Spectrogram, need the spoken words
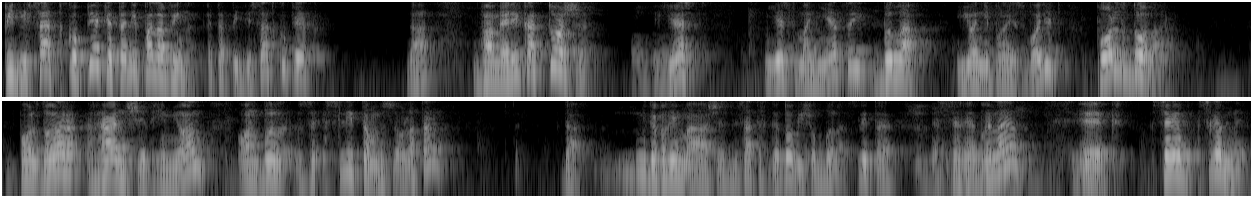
50 копеек это не половина, это 50 копеек. Да? В Америке тоже есть, есть монеты, была, ее не производит, полдоллара. Полдоллара раньше времен, он был слитым золотом, да, мы говорим о 60-х годах, еще было слито серебряное, э, сереб, серебряное,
